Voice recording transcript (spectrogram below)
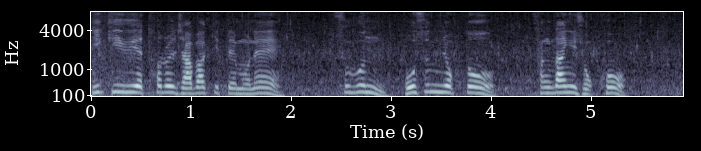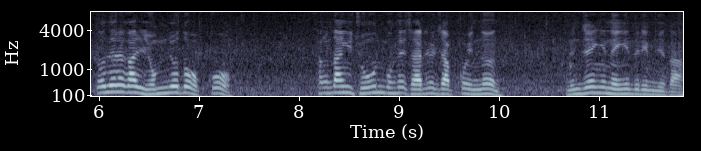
익기 위해 털을 잡았기 때문에 수분 보습력도 상당히 좋고 떠내려갈 염려도 없고 상당히 좋은 곳에 자리를 잡고 있는 눈쟁이 냉이들입니다.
